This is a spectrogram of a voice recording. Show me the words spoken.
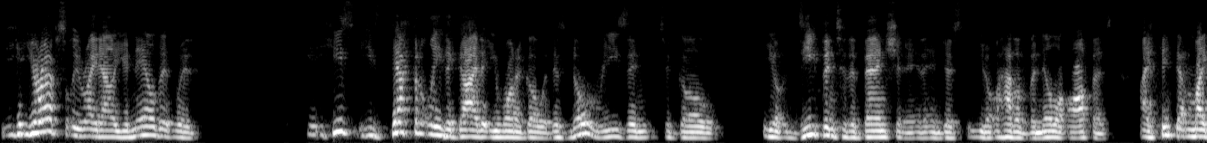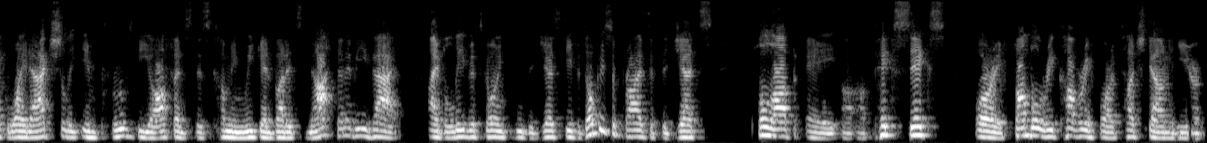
You're absolutely right, Al. You nailed it with he's he's definitely the guy that you want to go with. There's no reason to go, you know, deep into the bench and, and just you know have a vanilla offense. I think that Mike White actually improves the offense this coming weekend, but it's not going to be that. I believe it's going to be the Jets defense. Don't be surprised if the Jets pull up a, a pick six or a fumble recovery for a touchdown here,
